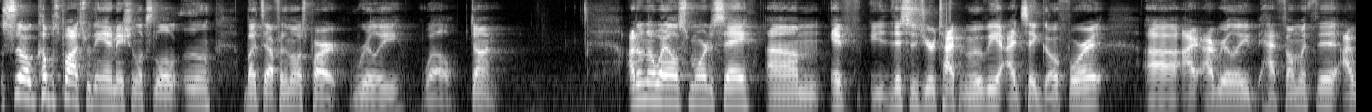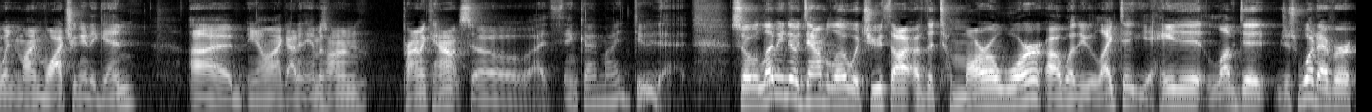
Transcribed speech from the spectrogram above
so a couple spots where the animation looks a little, uh, but uh, for the most part, really well done. I don't know what else more to say. Um, if this is your type of movie, I'd say go for it. Uh, I, I really had fun with it. I wouldn't mind watching it again. Uh, you know, I got an Amazon Prime account, so I think I might do that. So let me know down below what you thought of the Tomorrow War, uh, whether you liked it, you hated it, loved it, just whatever.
